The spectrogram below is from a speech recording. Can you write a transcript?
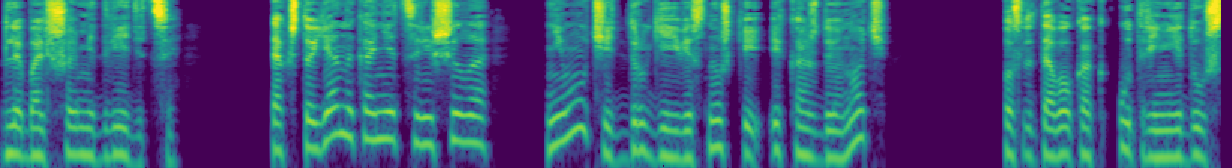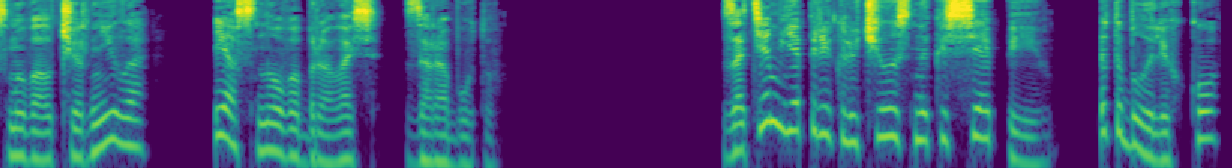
для большой медведицы. Так что я, наконец, решила не мучить другие веснушки и каждую ночь, после того, как утренний душ смывал чернила, я снова бралась за работу. Затем я переключилась на Кассиопею. Это было легко.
